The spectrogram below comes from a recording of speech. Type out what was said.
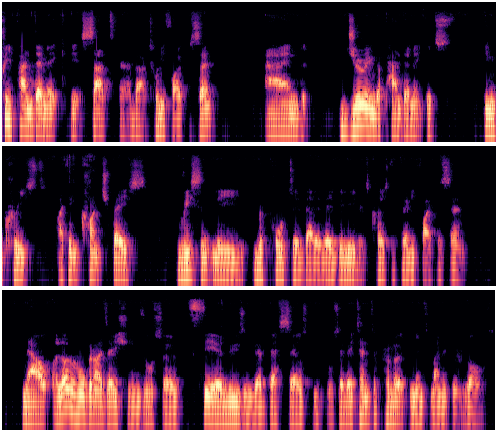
Pre-pandemic, it sat at about 25%. And during the pandemic, it's increased. I think Crunchbase recently reported that they believe it's close to 35%. Now, a lot of organizations also fear losing their best salespeople, so they tend to promote them into management roles.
